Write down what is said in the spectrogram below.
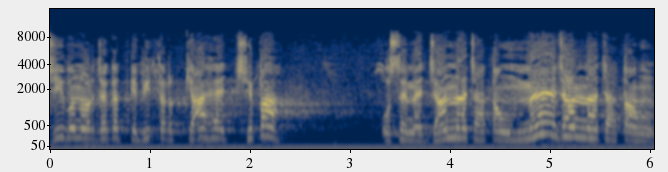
जीवन और जगत के भीतर क्या है छिपा? उसे मैं जानना चाहता हूँ, मैं जानना चाहता हूँ।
